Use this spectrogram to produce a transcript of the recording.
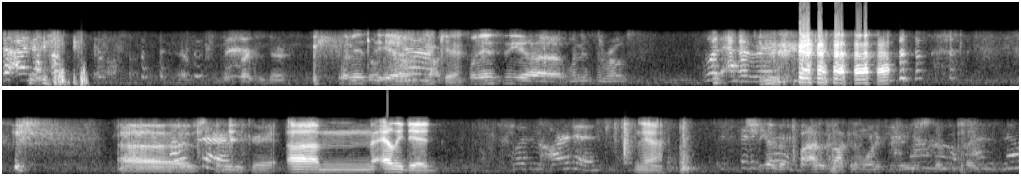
I know. The breakfast there. When is the, Yeah. uh, Okay. when is the, uh, when is the roast? Whatever. uh, Poster. it's pretty great. Um, Ellie did. was an artist. Yeah. It's pretty She got up at five o'clock in the morning for you to step No, and play. I'm- no,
